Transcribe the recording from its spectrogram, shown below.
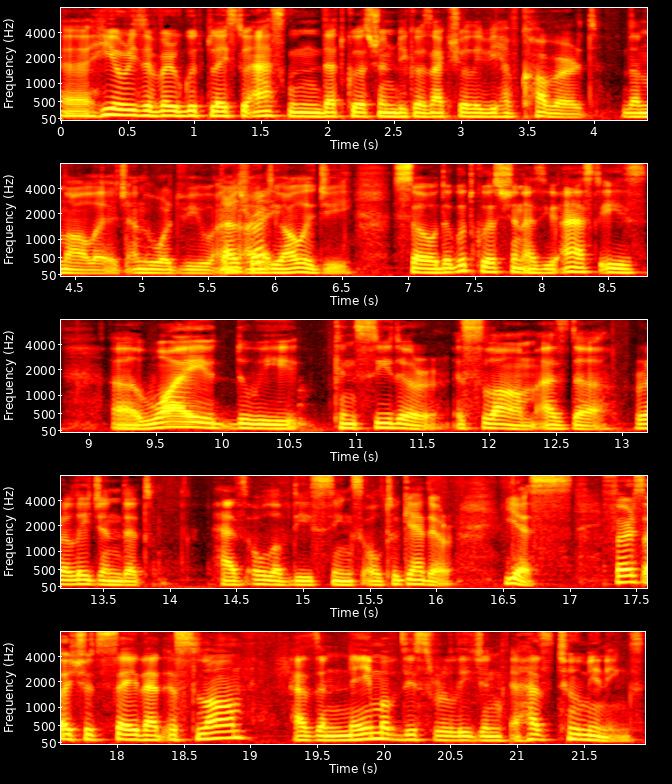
uh, here is a very good place to ask that question because actually we have covered the knowledge and worldview and That's right. ideology. So, the good question, as you asked, is uh, why do we consider Islam as the religion that has all of these things all together? Yes. First, I should say that Islam, as the name of this religion, has two meanings.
